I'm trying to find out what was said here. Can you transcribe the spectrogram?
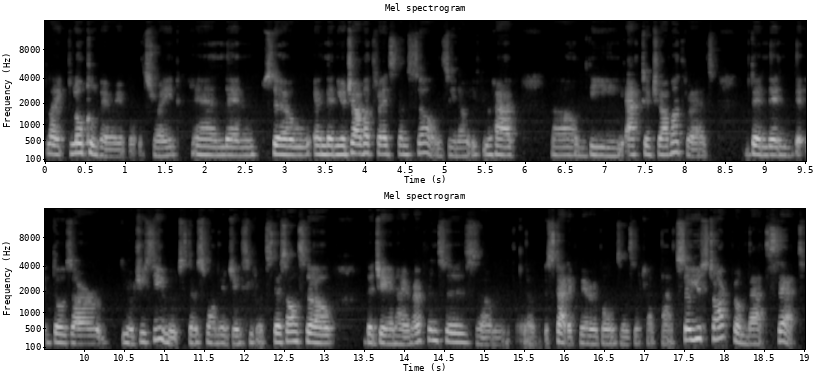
like local variables, right? And then so and then your Java threads themselves. You know, if you have um, the active Java threads, then then th- those are your GC roots. Those one your GC roots. There's also the JNI references, um, static variables, and such like that. So you start from that set,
